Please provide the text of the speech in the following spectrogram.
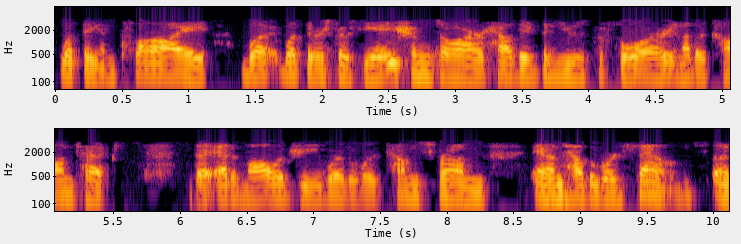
what they imply, what, what their associations are, how they've been used before in other contexts, the etymology, where the word comes from, and how the word sounds, uh,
